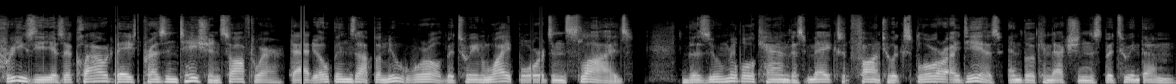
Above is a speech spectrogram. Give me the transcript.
Prezi is a cloud-based presentation software that opens up a new world between whiteboards and slides. The zoomable canvas makes it fun to explore ideas and the connections between them.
